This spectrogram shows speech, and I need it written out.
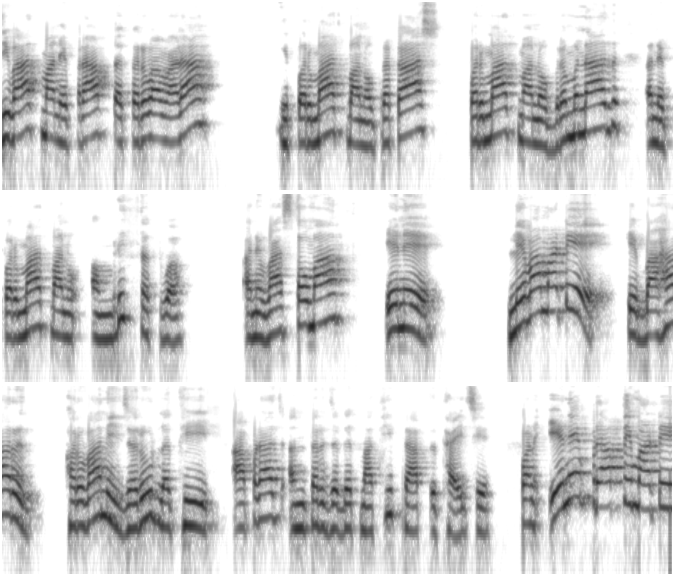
જીવાત્માને પ્રાપ્ત કરવા વાળા એ પરમાત્માનો પ્રકાશ, પરમાત્માનો બ્રહ્મનાદ અને પરમાત્માનું અમૃત તત્વ અને વાસ્તવમાં એને લેવા માટે કે બહાર ફરવાની જરૂર નથી. આપણા જ અંતર જગતમાંથી પ્રાપ્ત થાય છે. પણ એને પ્રાપ્તિ માટે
